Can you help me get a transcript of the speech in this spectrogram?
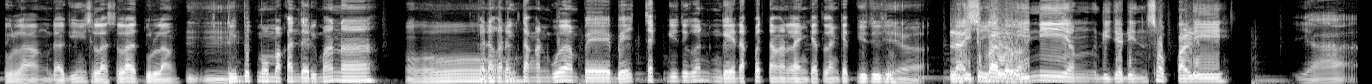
tulang daging sela-sela tulang Mm-mm. ribet mau makan dari mana Oh. kadang-kadang tangan gue sampai becek gitu kan nggak enak banget tangan lengket-lengket gitu tuh Iya. Lah itu kalau gua. ini yang dijadiin sop kali. ya,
